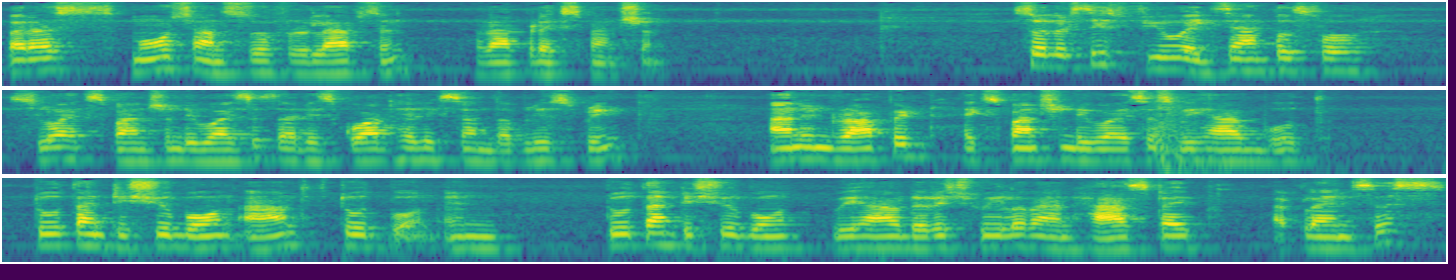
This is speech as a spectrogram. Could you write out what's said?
whereas more chances of relapse in rapid expansion. So let's see few examples for slow expansion devices that is quad helix and W spring and in rapid expansion devices we have both tooth and tissue borne and tooth borne. In tooth and tissue borne we have the Richwheeler and Haas type appliances.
